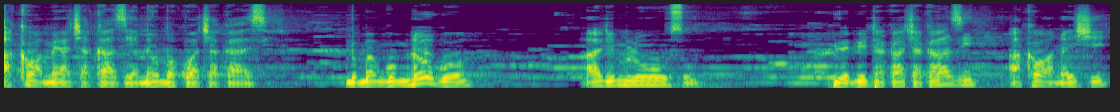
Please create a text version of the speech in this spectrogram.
akawa ameacha kazi, ameomba kuacha kazi. Babangu mdogo alimruhusu yule binti, akaacha kazi, akawa anaishi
